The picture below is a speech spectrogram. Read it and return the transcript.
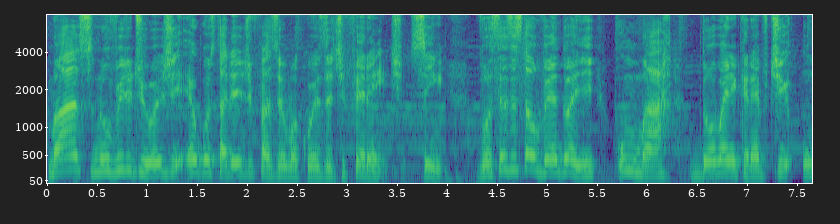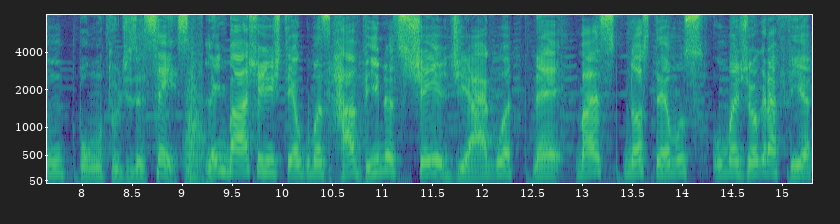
Mas no vídeo de hoje eu gostaria de fazer uma coisa diferente. Sim, vocês estão vendo aí um mar do Minecraft 1.16. Lá embaixo a gente tem algumas ravinas cheias de água, né? Mas nós temos uma geografia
